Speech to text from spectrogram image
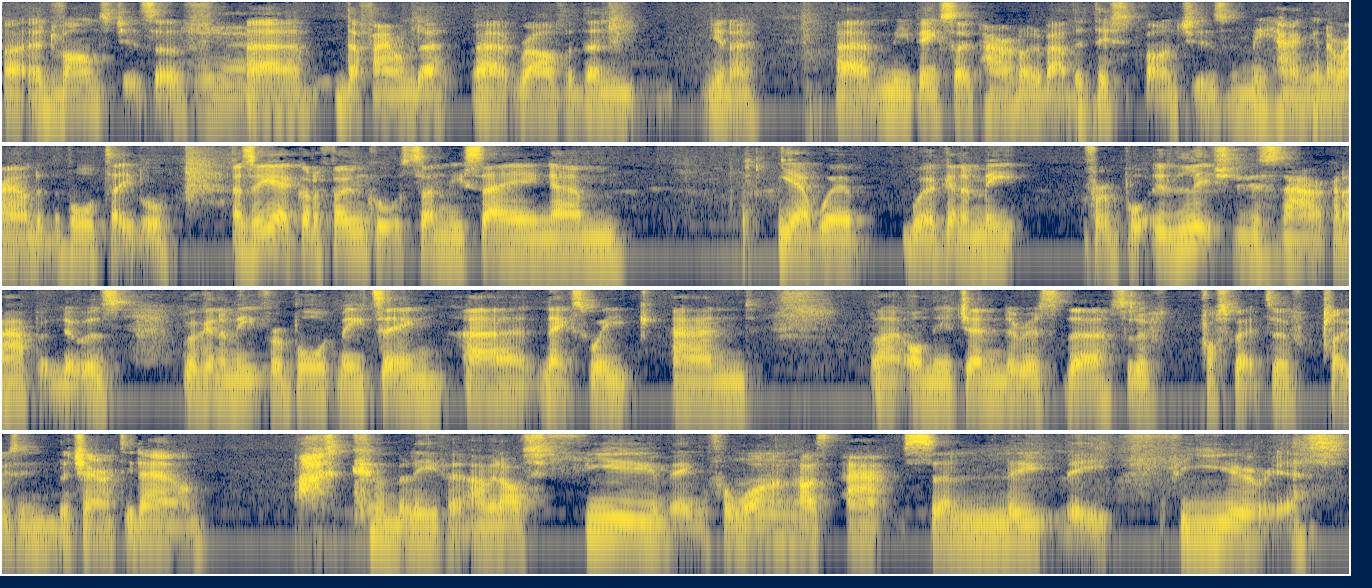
uh, advantages of Yeah. uh, the founder uh, rather than, you know, uh, me being so paranoid about the disadvantages and me hanging around at the board table. And so, yeah, got a phone call suddenly saying, um, yeah, we're we're going to meet for a board. Literally, this is how it kind of happened. It was we're going to meet for a board meeting uh, next week, and uh, on the agenda is the sort of prospect of closing the charity down. I couldn't believe it. I mean, I was fuming for one. I was absolutely furious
